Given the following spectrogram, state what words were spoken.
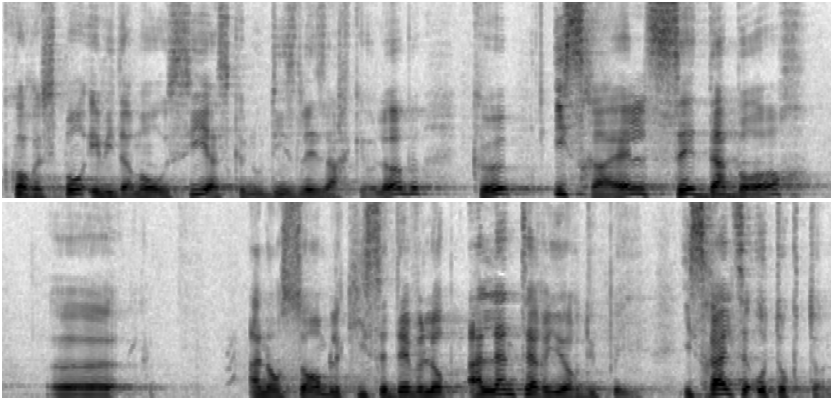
correspond évidemment aussi à ce que nous disent les archéologues, que Israël, c'est d'abord un ensemble qui se développe à l'intérieur du pays. Israël, c'est autochtone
